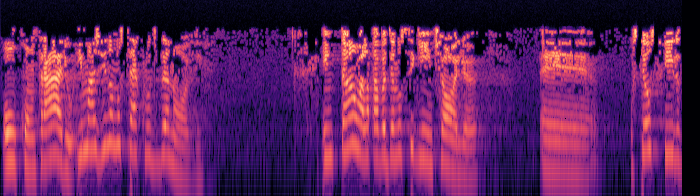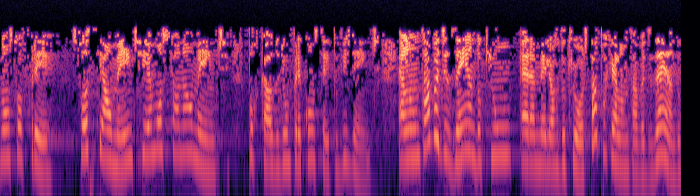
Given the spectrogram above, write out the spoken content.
ou o contrário, imagina no século XIX. Então, ela estava dizendo o seguinte: olha, é, os seus filhos vão sofrer socialmente e emocionalmente por causa de um preconceito vigente. Ela não estava dizendo que um era melhor do que o outro. Sabe por que ela não estava dizendo?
